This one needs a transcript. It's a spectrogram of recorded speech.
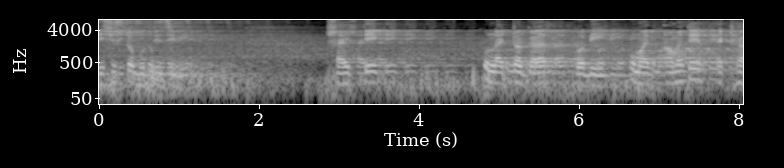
বিশিষ্ট বুদ্ধিজীবী, সাহিত্যিক ও নাট্যকার, কবি হুমায়ুন আহমেদের একটা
